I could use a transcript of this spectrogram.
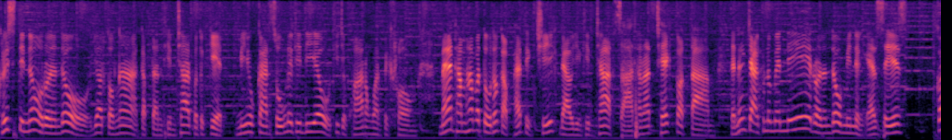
คริสติโนโรนัลโดยอดกองหน้ากับตันทีมชาติโปรตุเกสมีโอกาสสูงเลยทีเดียวที่จะคว้ารางวัลไปครอง แม้ทำห้าประตูเท่ากับแพทริกชีกดาวยิงทีมชาติสาธารณรัฐเช็กก็ตาม แต่เนื่องจากทัวร์นาเมนต์นี้โรนัลโดมี1แอสซิสก็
